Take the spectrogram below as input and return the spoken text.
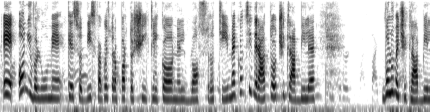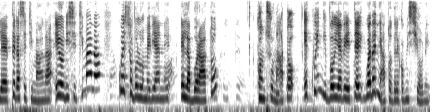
e ogni volume che soddisfa questo rapporto ciclico nel vostro team è considerato ciclabile volume ciclabile per la settimana e ogni settimana questo volume viene elaborato consumato e quindi voi avete guadagnato delle commissioni.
